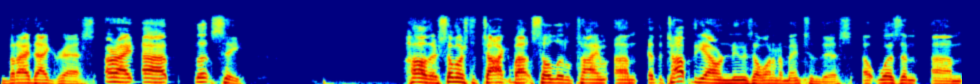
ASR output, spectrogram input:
But I digress. All right, uh, let's see. Oh, there's so much to talk about, so little time. Um, at the top of the hour news, I wanted to mention this uh, was an um,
